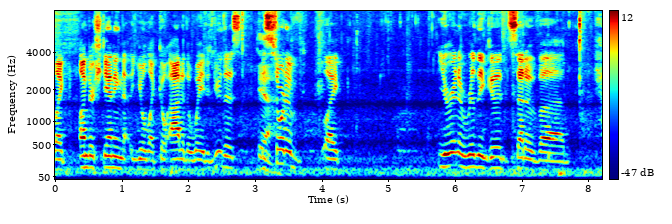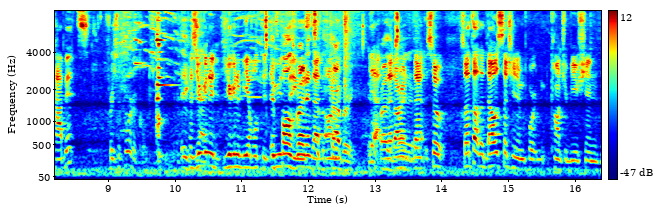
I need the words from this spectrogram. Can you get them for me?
like understanding that you'll like go out of the way to do this Yeah. is sort of like you're in a really good set of uh, habits for supporter culture because you're gonna you're gonna be able to do falls things right into that the aren't- fabric. Yeah, that aren't in. that, so so I thought that that was such an important contribution.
